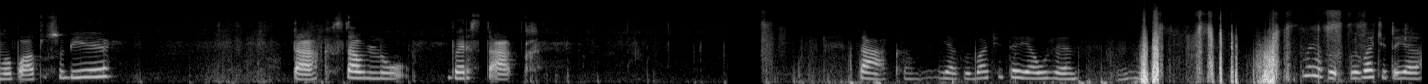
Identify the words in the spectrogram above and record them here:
лопату собі. Так, ставлю верстак. Так, як ви бачите, я вже. Ну, як ви, ви бачите, я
